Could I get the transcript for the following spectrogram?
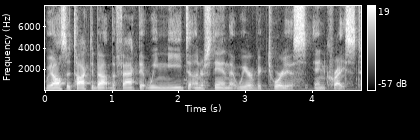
We also talked about the fact that we need to understand that we are victorious in Christ.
